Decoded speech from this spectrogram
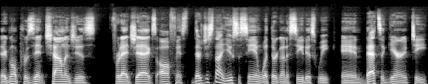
they're going to present challenges for that Jags offense. They're just not used to seeing what they're going to see this week, and that's a guarantee.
